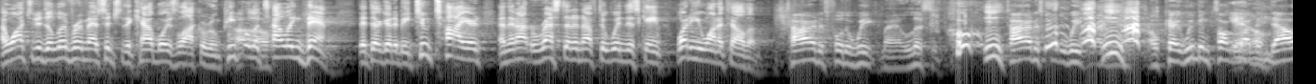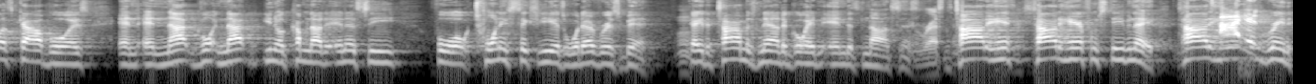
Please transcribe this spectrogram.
I want you to deliver a message to the Cowboys locker room. People are telling them that they're going to be too tired and they're not rested enough to win this game. What do you want to tell them? Tired is for the weak, man. Listen. Mm. Tired is for the weak right now. Mm. Okay, we've been talking about the Dallas Cowboys and and not going, not you know coming out of the NFC for 26 years or whatever it's been. Okay, the time is now to go ahead and end this nonsense. rest. I'm tired of hearing, tired of hearing from Stephen A. Tired of hearing from Green.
